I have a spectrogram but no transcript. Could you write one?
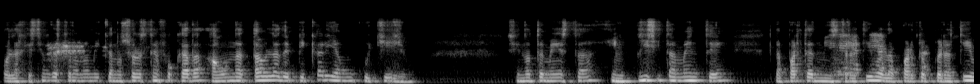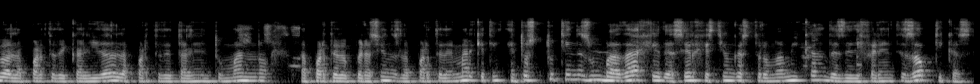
o la gestión gastronómica no solo está enfocada a una tabla de picar y a un cuchillo, sino también está implícitamente la parte administrativa, la parte operativa, la parte de calidad, la parte de talento humano, la parte de operaciones, la parte de marketing. Entonces tú tienes un badaje de hacer gestión gastronómica desde diferentes ópticas.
